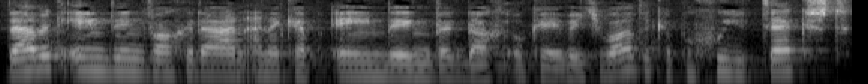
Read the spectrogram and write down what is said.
Daar heb ik één ding van gedaan. En ik heb één ding dat ik dacht, oké, weet je wat? Ik heb een goede tekst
